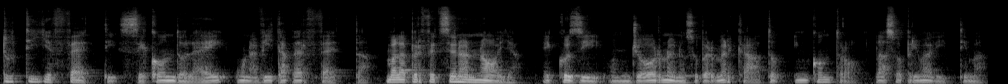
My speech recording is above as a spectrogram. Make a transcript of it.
tutti gli effetti, secondo lei, una vita perfetta, ma la perfezione annoia e così un giorno in un supermercato incontrò la sua prima vittima.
